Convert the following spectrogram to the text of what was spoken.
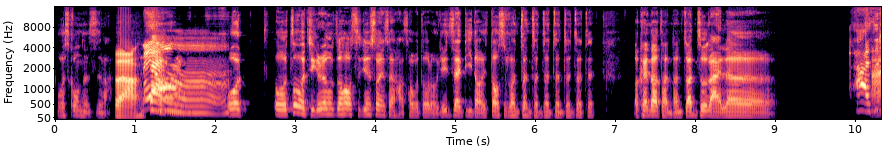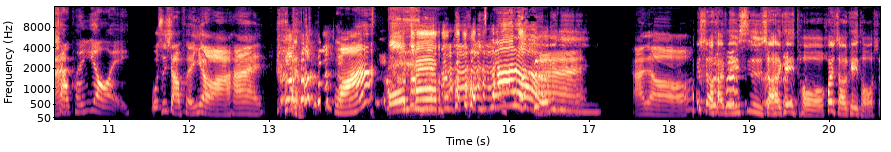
我是工程师嘛。对啊，没有，嗯，我我做了几个任务之后，时间算一算好差不多了，我就一直在地岛到处乱钻钻钻钻钻钻钻。我看到团团钻出来了，他还是小啊朋友哎、我是小朋友啊，嗨哇，哦，他他嗨，Hello，小孩没事，小孩可以投，坏小孩可以投，小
